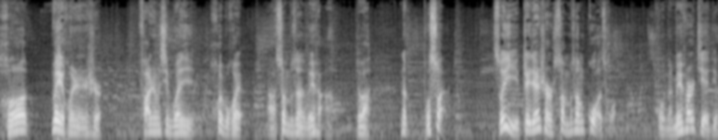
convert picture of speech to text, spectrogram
和未婚人士发生性关系会不会啊？算不算违法？对吧？那不算，所以这件事儿算不算过错，我们没法界定。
